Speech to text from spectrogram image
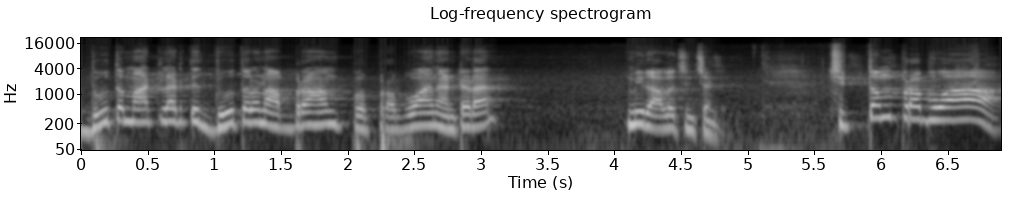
దూత మాట్లాడితే దూతలను అబ్రహాం ప్రభువా అని అంటాడా? మీరు ఆలోచించండి. చిత్తం ప్రభువా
